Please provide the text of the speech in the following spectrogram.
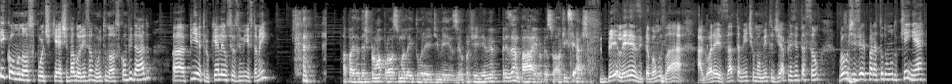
E como o nosso podcast valoriza muito o nosso convidado, uh, Pietro, quer ler os seus e-mails também? Rapaz, eu deixo para uma próxima leitura aí de e-mails. Eu preferiria me apresentar aí para o pessoal. O que, que, você acha? Beleza, então vamos lá. Agora é exatamente o momento de apresentação. Vamos dizer para todo mundo quem é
